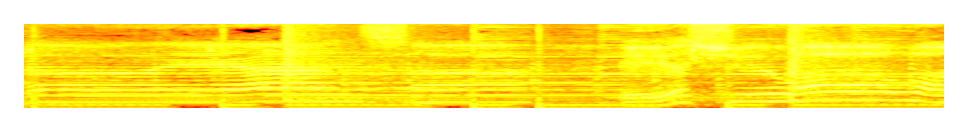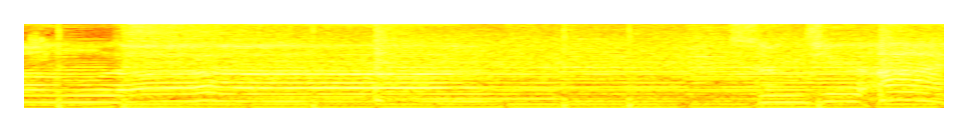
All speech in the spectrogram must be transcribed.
的颜色，也许我忘了，曾经爱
